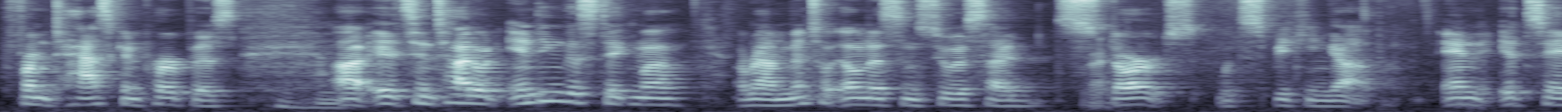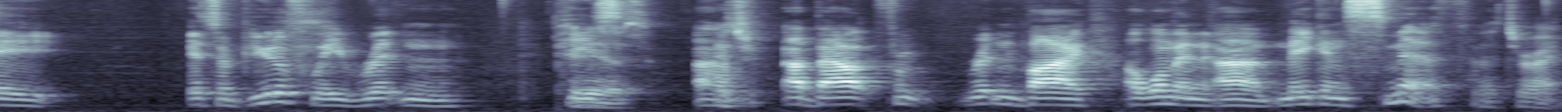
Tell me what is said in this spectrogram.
from Task and Purpose, Mm-hmm. uh, it's entitled "Ending the Stigma Around Mental Illness and Suicide Starts with Speaking Up," and it's a it's a beautifully written piece um, about from written by a woman, uh, Megan Smith, That's right.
